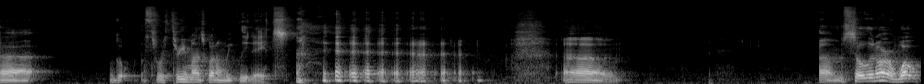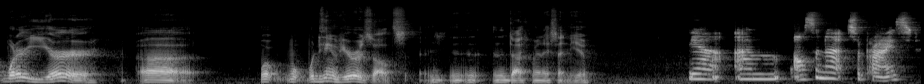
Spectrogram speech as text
uh, go, for three months going on weekly dates. um, um, so Lenore, what what are your uh, what, what, what do you think of your results in, in the document I sent you? Yeah, I'm also not surprised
